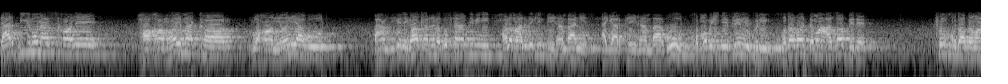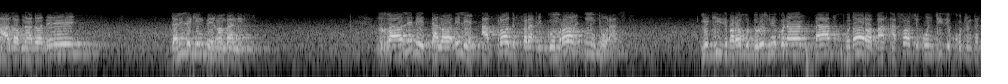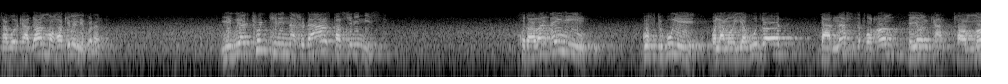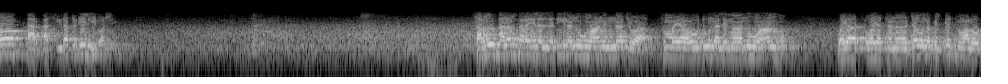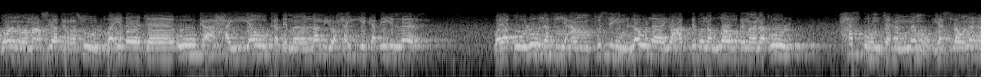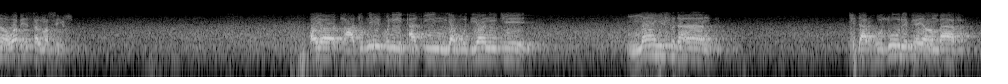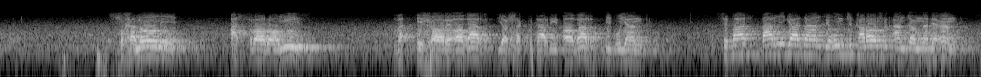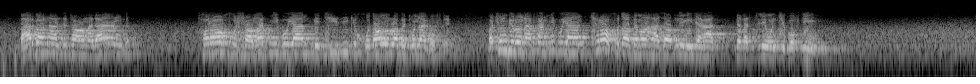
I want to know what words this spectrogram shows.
در بیرون از خانه حاخام های مکار روحانیان یهود به هم دیگه نگاه کرده و گفتن ببینید حالا معلومه که این پیغمبر نیست. اگر پیغمبر بود خب ما بهش نفرین می‌کنیم. خدا باید به ما عذاب بده. چون خدا به ما عذاب نداده دلیل که این پیغمبر نیست. غالب دلایل افراد فرق گمراه این طور است. یه چیزی برای خود درست می‌کنن بعد خدا را بر اساس اون چیزی خودشون تصور کردن محاکمه می‌کنن. می‌گویند چون چنین نشده است پس چنین نیست. خداوند عین این گفتگوی علمای یهود را در نص قرآن بیان کرد تا ما بر بصیرت و علمی باشیم. فرمود الم تر إلى الذين نهوا عن النجوى ثم يعودون لما نهوا عنه ويتناجون بالإثم والعدوان ومعصية الرسول وإذا جاءوك حيوك بما لم يحيك به الله ويقولون في أنفسهم لولا يعذبنا الله بما نقول حسبهم جهنم يصلونها وبئس المصير. آیا تعجب نمی کنید از این یهودیانی که نهی شده اند که در حضور پیامبر سخنان اسرارآمیز و اشاره آور یا شک و تردید آور بگویند؟ سپس برمیگردند به اون که قرار شد انجام ندهند. برگاه نزد تا آمدند تو را خوش آمد می‌گویند به چیزی که خدا اون را به تو نگفته. و چون بیرون رفتن می‌گویند چرا خدا به ما عذاب نمی‌دهد؟ به وسیله اون چی گفتیم.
